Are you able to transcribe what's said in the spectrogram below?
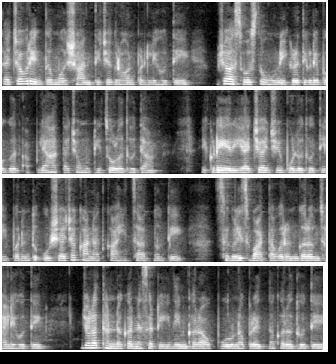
त्याच्यावर एकदमच शांतीचे ग्रहण पडले होते. उषा अस्वस्थ होऊन इकडे तिकडे बघत आपल्या हाताच्या मुठी चोळत होत्या. इकडे रियाची आजी बोलत होती परंतु उषाच्या कानात काहीच जात नव्हते. सगळेच वातावरण गरम झाले होते. ज्याला थंड करण्यासाठी दिनकराव पूर्ण प्रयत्न करत होते.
